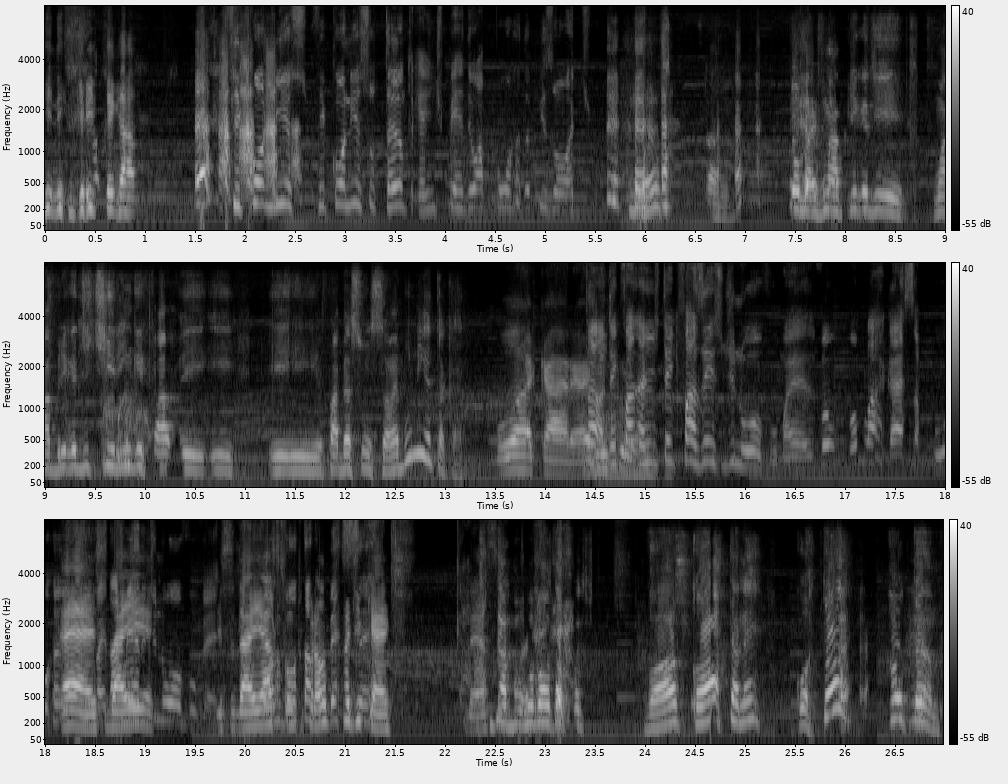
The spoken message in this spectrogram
E ninguém pegava. Ficou nisso, ficou nisso tanto que a gente perdeu a porra do episódio. Nossa. Pô, mas uma briga de. Uma briga de Tiringa e, e, e, e Fábio Assunção é bonita, cara. Porra, cara. a Não, gente- tem que fa- a gente tem que fazer isso de novo, mas vamos, vamos largar essa porra É, isso daí- novo, velho. Isso daí é Bora assunto pra outro podcast. Né? Tá bom, vou voltar pro. Volta, corta, né? Cortou? Voltamos.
